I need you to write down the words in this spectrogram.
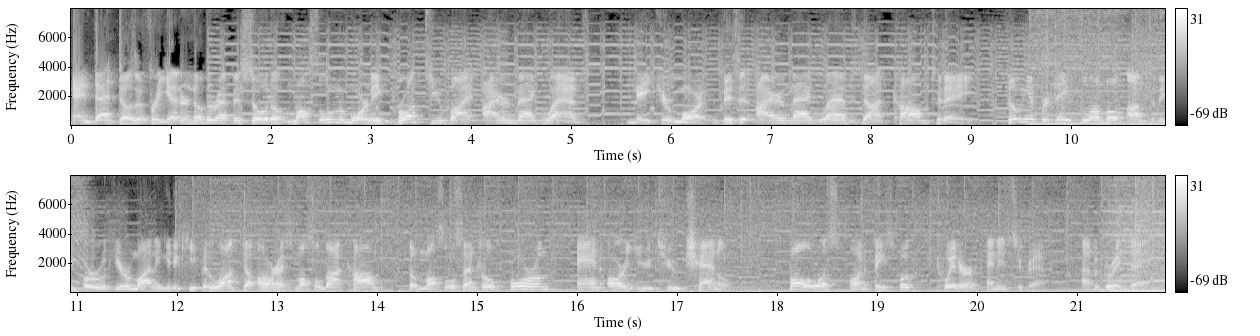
And that does it for yet another episode of Muscle in the Morning brought to you by Iron Mag Labs. Make your mark. Visit ironmaglabs.com today. Filling in for Dave Palumbo, I'm Sadiq Faruqi, reminding you to keep it locked to rxmuscle.com, the Muscle Central Forum, and our YouTube channel. Follow us on Facebook, Twitter, and Instagram. Have a great day.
